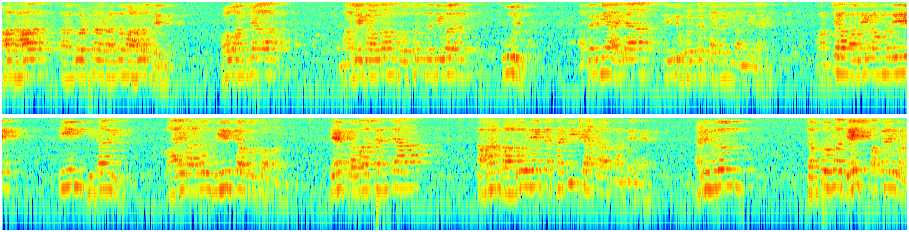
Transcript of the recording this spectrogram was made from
आज हा चांदवडचा रंगमहाल असेल भाऊ आमच्या मालेगावला मोसम नदीवर पूल आदरणीय आयला देवी होळकर साहेबांनी बांधलेला आहे. आमच्या मालेगावमध्ये तीन ठिकाणी पायवाडो वीर ज्या बोलतो आपण. ते प्रवाशांच्या तहान भागवण्याच्यासाठी त्या काळात बांधलेले आहेत. आणि म्हणून संपूर्ण देश पातळीवर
